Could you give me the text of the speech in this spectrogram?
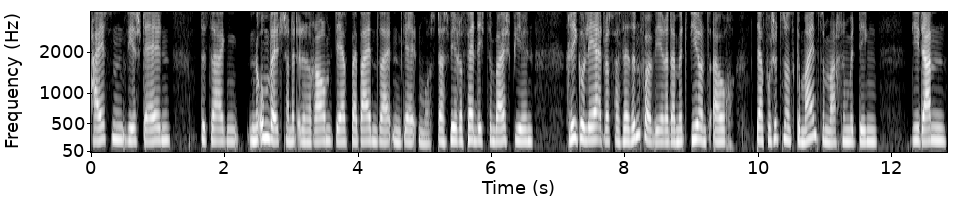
heißen, wir stellen sozusagen einen Umweltstandard in den Raum, der bei beiden Seiten gelten muss. Das wäre, fände ich zum Beispiel regulär etwas, was sehr sinnvoll wäre, damit wir uns auch davor schützen, uns gemein zu machen mit Dingen, die dann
